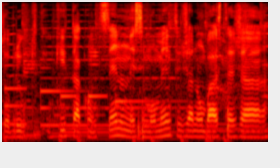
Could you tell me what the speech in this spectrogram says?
sobre o que, o que tá acontecendo nesse momento. Já não basta já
